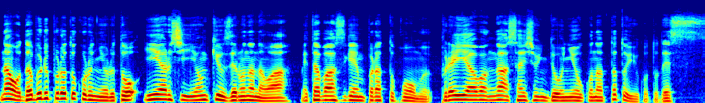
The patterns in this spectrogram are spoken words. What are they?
なお、ダブルプロトコルによると ERC4907 はメタバースゲームプラットフォームプレイヤー1が最初に導入を行ったということです。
